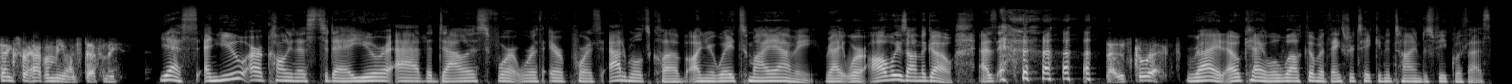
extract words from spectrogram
Thanks for having me on, Stephanie. Yes, and you are calling us today. You are at the Dallas Fort Worth Airport's Admirals Club on your way to Miami, right? We're always on the go. As that is correct. Right. Okay. Well, welcome and thanks for taking the time to speak with us.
